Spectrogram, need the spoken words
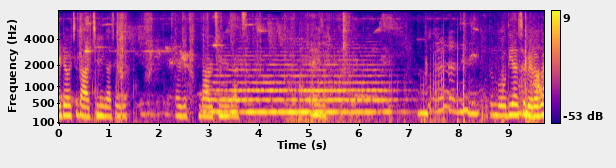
এটা হচ্ছে দারচিনি গাছ এই যে। এই যে দারুচিনির গাছ। এই যে। নতুন বৌদি আছে বেরোবে।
